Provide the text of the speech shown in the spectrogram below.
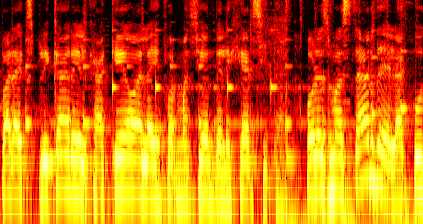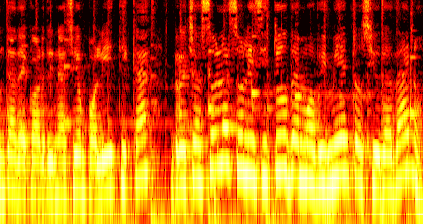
para explicar el hackeo a la información del ejército Horas más tarde, la Junta de Coordinación Política rechazó la solicitud de Movimiento Ciudadano.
